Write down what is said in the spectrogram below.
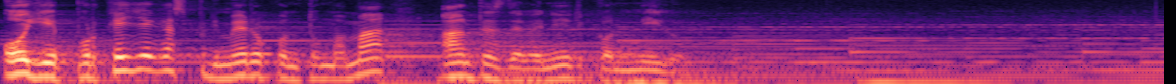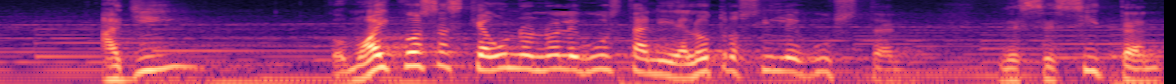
oye, ¿por qué llegas primero con tu mamá antes de venir conmigo? Allí, como hay cosas que a uno no le gustan y al otro sí le gustan, necesitan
